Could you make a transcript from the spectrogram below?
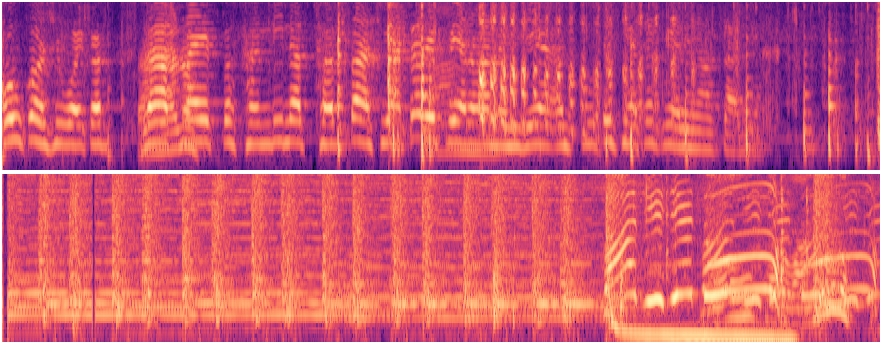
શું કરશું હોય કર રાતના એક તો ઠંડીના થરતા સ્વેટરે પહેરવા નહીં રે અને તું તો સ્વેટર પહેરીને આવતા રે વાહ જીજે તું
